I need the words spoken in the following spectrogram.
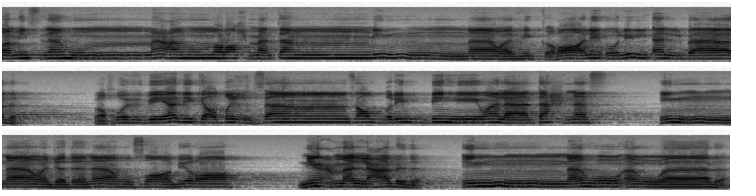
ومثلهم معهم رحمة منا وذكرى لأولي الألباب. وخذ بيدك ضغثا فاضرب به ولا تحنث. إنا وجدناه صابرا. نعم العبد. إنه أواب.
